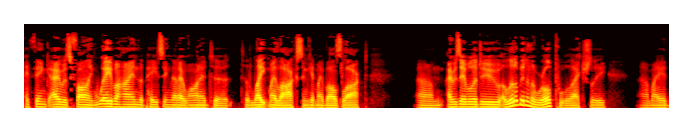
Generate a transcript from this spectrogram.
I think I was falling way behind the pacing that I wanted to to light my locks and get my balls locked. Um, I was able to do a little bit in the whirlpool actually. Um, I had,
